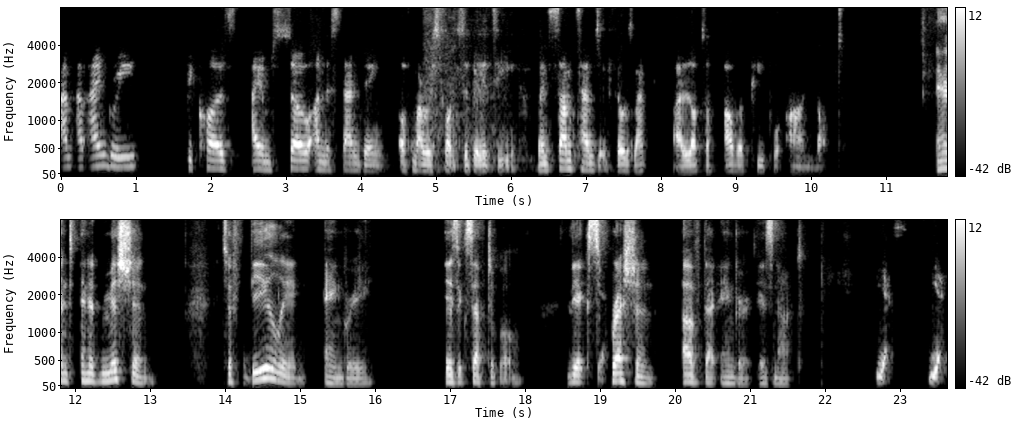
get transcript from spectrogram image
I'm, I'm angry because I am so understanding of my responsibility when sometimes it feels like a lot of other people are not. And an admission to feeling angry is acceptable. The expression yeah. of that anger is not. Yes, yes, yes.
